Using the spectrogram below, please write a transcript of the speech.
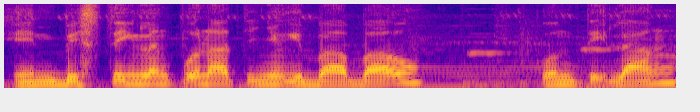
Investing lang po natin yung ibabaw. Kunti lang.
